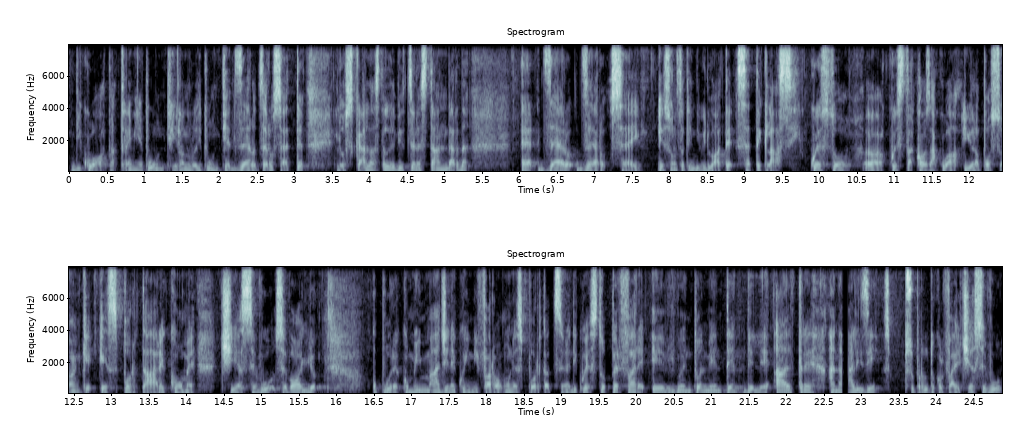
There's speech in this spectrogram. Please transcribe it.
di quota tra i miei punti, la numero di punti è 007, lo scala, la deviazione standard è 006 e sono state individuate 7 classi. Questo, uh, questa cosa qua io la posso anche esportare come CSV se voglio oppure come immagine, quindi farò un'esportazione di questo per fare eventualmente delle altre analisi, soprattutto col file CSV,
